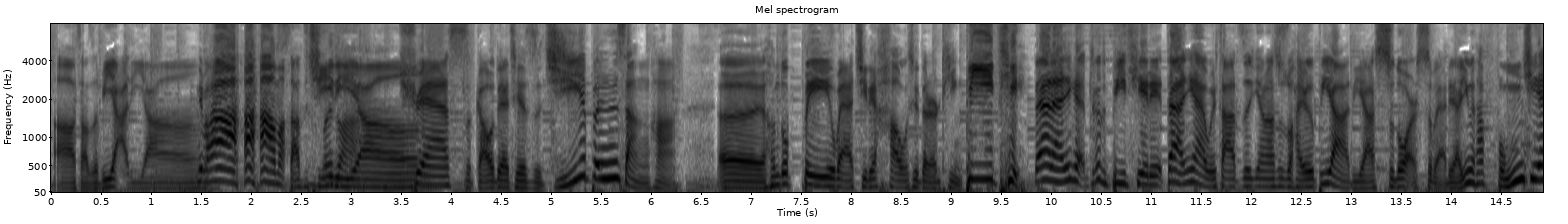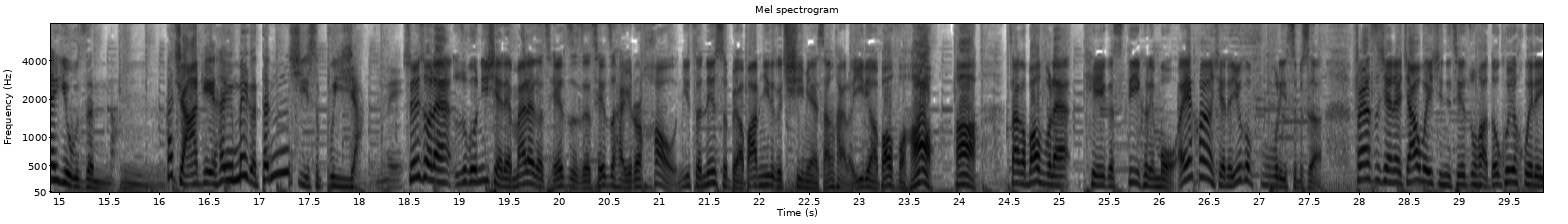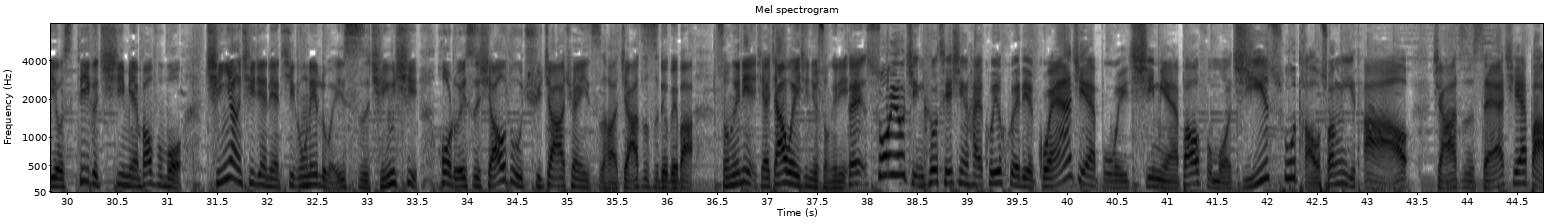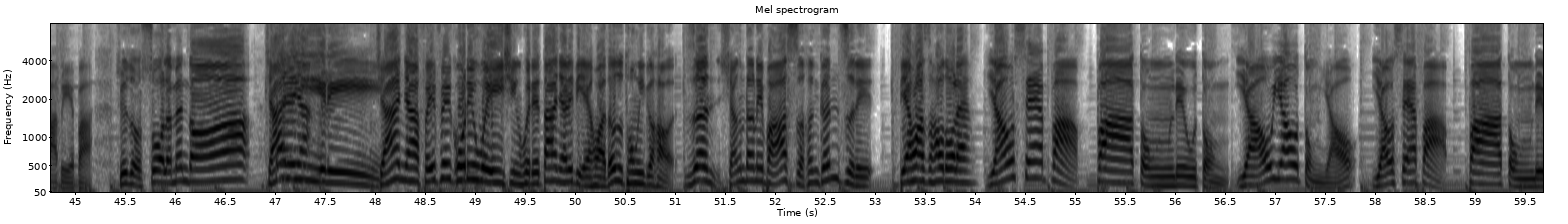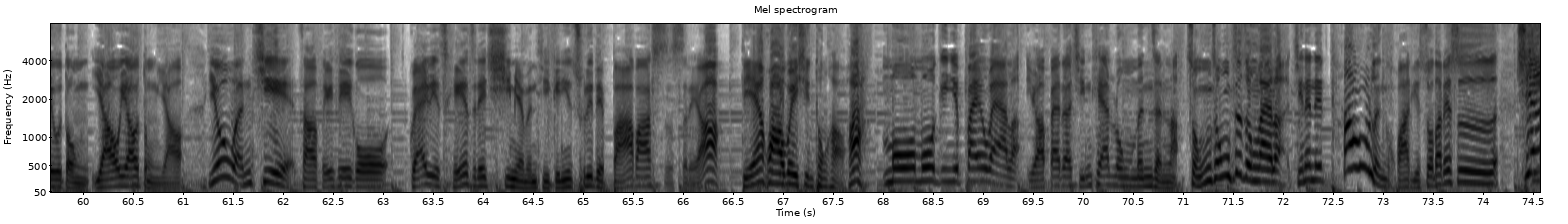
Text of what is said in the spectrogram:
啊，啥子比亚迪呀，你怕嘛？啥子？吉利呀，全是高端车子，基本上哈。呃，很多百万级的豪车在那儿停，B T。当然呢，你看这个是 B T 的。当然，你看为啥子杨老师说还有比亚迪啊，十多二十万的啊？因为它风险由人呐。嗯。它价格它有每个等级是不一样的。所以说呢，如果你现在买了个车子，这车子还有点好，你真的是不要把你这个漆面伤害了，一定要保护好啊！咋个保护呢？贴一个 stick 的膜。哎，好像现在有个福利，是不是？凡是现在加微信的车主哈，都可以获得由 stick 漆面保护膜青阳旗舰店提供的内饰清洗和内饰消毒去甲醛一次哈，价值是六百八，送给你。现在加微信。就送给你。对，所有进口车型还可以获得关键部位漆面保护膜基础套装一套，价值三千八百八。所以说说那么多，加人家加人家飞飞哥的微信或者打人家的电话都是同一个号，人相当的巴适，很耿直的。电话是好多呢？幺三八八栋六栋幺幺栋幺，幺三八八栋六栋幺幺栋幺。有问题找飞飞哥，关于车子的漆面问题，给你处理得巴巴适适的啊！电话、微信同号哈，默默给你摆完了，又要摆到今天龙门阵了。重中之重来了，今天的讨论话题说到的是讲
